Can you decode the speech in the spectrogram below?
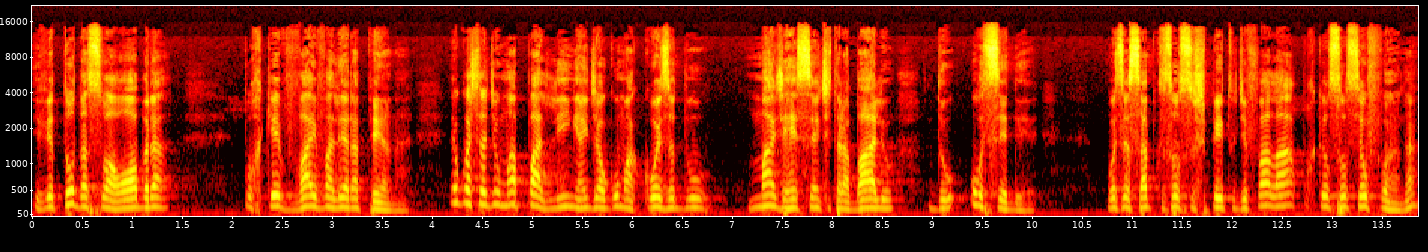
e ver toda a sua obra, porque vai valer a pena. Eu gostaria de uma palhinha de alguma coisa do mais recente trabalho do OCD. Você sabe que sou suspeito de falar, porque eu sou seu fã, né?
